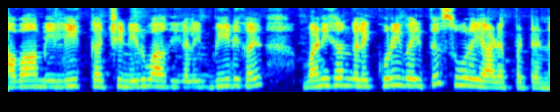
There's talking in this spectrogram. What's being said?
அவாமி லீக் கட்சி நிர்வாகிகளின் வீடுகள் வணிகங்களை குறிவைத்து சூறையாடப்பட்டன.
